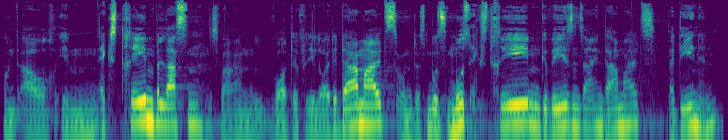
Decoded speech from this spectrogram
und auch im Extrem belassen. Das waren Worte für die Leute damals und es muss, muss extrem gewesen sein damals bei denen.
